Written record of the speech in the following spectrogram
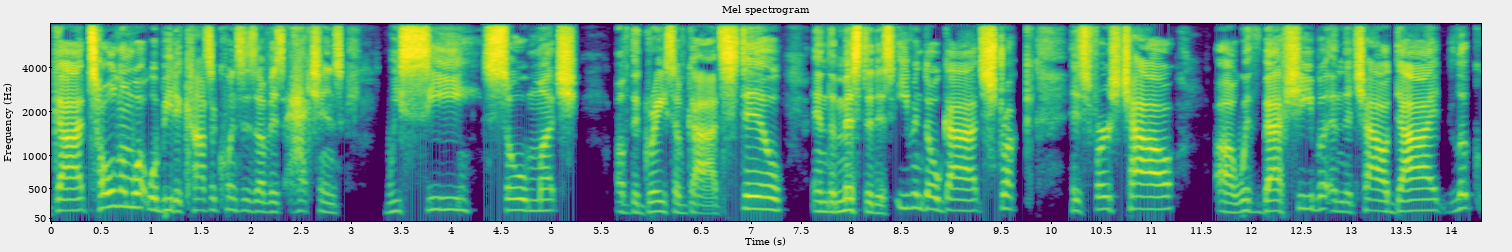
God told him what would be the consequences of his actions, we see so much of the grace of God still in the midst of this. Even though God struck his first child uh, with Bathsheba and the child died, look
